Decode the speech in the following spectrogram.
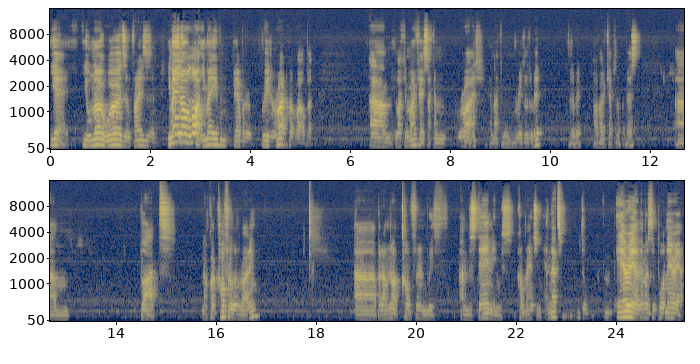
yeah, you'll know words and phrases, and you may know a lot. You may even be able to read and write quite well, but um, like in my case, I can write and I can read a little bit, a little bit. My vocab's not the best, um, but I'm quite confident with writing. Uh, but I'm not confident with understandings, comprehension, and that's the area, the most important area,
